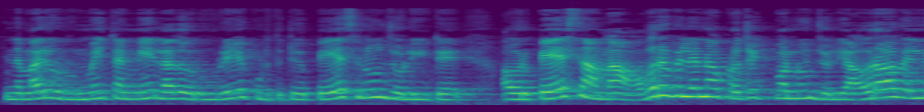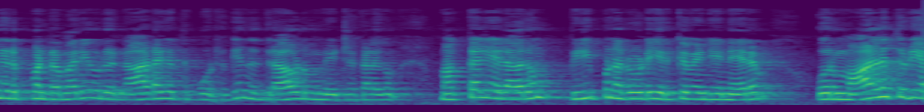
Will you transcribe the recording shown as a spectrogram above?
இந்த மாதிரி ஒரு உண்மைத்தன்மையே இல்லாத ஒரு உரையை கொடுத்துட்டு பேசணும்னு சொல்லிட்டு அவர் பேசாம அவரை வில்லனா ப்ரொஜெக்ட் பண்ணணும்னு சொல்லி அவரா வெளிநடப்பு பண்ற மாதிரி ஒரு நாடகத்தை போட்டிருக்கு இந்த திராவிட முன்னேற்ற கழகம். மக்கள் எல்லாரும் விழிப்புணர்வோடு இருக்க வேண்டிய நேரம். ஒரு மாநிலத்துடைய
